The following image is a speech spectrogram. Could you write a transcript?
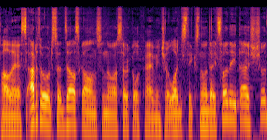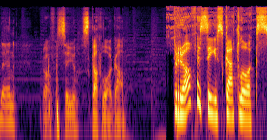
Paldies, Arthurs Dzelskalns no Circle K. Viņš ir loģistikas nodaļas vadītājs šodien profesiju skatlogā. Profesiju skatloks!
